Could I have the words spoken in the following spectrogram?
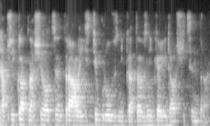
například našeho centra, ale jistě budou vznikat a vznikají další centra.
